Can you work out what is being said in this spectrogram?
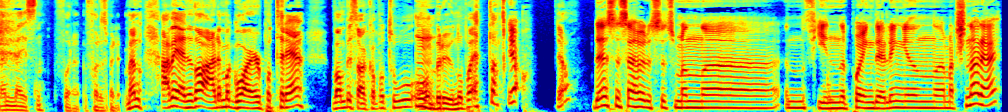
Men Mason for, for å spille. Men er vi enige da? Er det Maguire på tre, Van Bissaka på to og Bruno på ett, da? ja. Ja. Det syns jeg høres ut som en, eh, en fin poengdeling i den matchen der, jeg.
